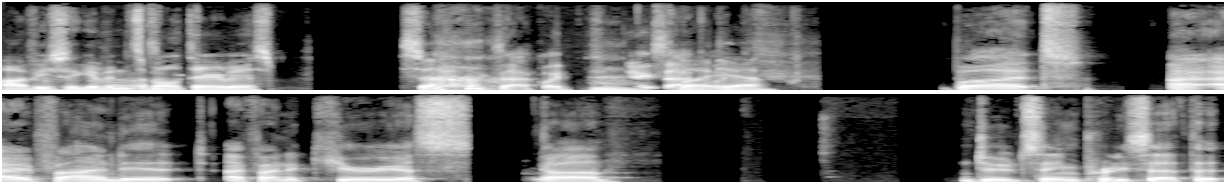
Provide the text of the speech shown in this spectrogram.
Obviously, given it's a military base. So, exactly. Exactly. but yeah, but I, I find it I find it curious. Uh, dude seemed pretty set that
